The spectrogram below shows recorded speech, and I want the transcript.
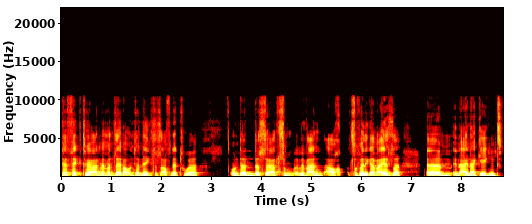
perfekt hören, wenn man selber unterwegs ist auf Natur und dann das hört. Zum, wir waren auch zufälligerweise ähm, in einer Gegend,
